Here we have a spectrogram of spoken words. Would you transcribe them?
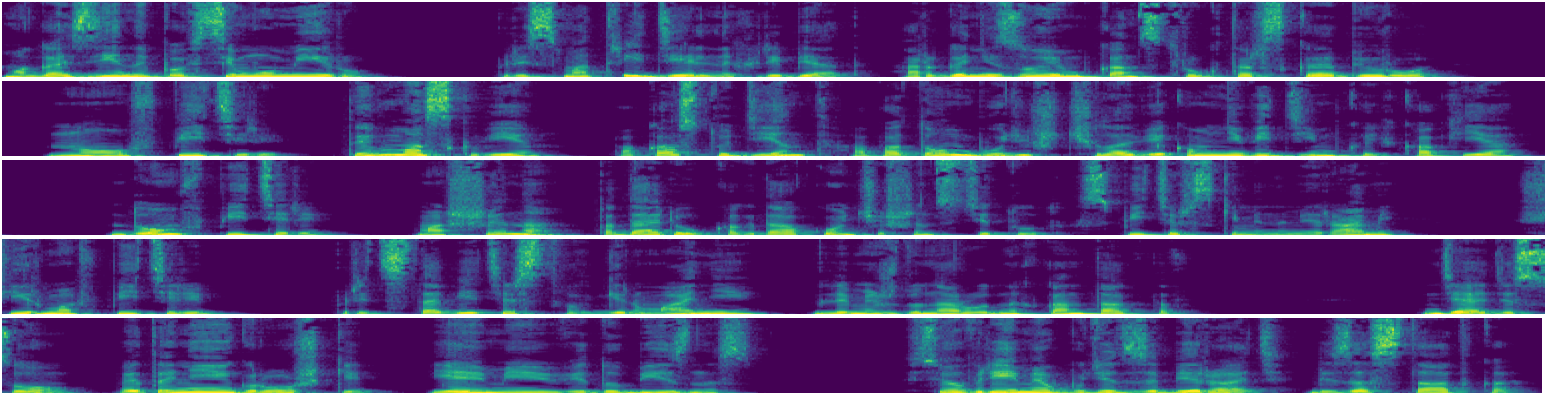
Магазины по всему миру. Присмотри дельных ребят, организуем конструкторское бюро. Но в Питере. Ты в Москве. Пока студент, а потом будешь человеком-невидимкой, как я. Дом в Питере. Машина подарю, когда окончишь институт с питерскими номерами. Фирма в Питере. Представительство в Германии для международных контактов. Дядя Сом, это не игрушки, я имею в виду бизнес. Все время будет забирать, без остатка.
